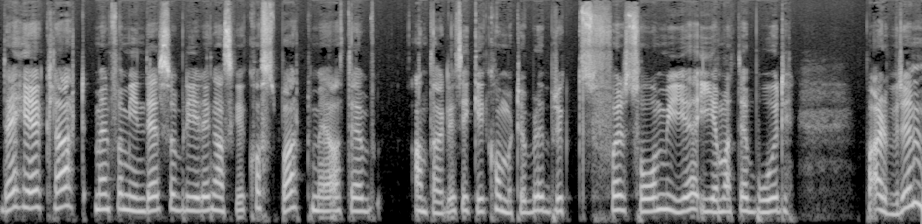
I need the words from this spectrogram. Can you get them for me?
Det er helt klart, men for min del så blir det ganske kostbart med at jeg antageligvis ikke kommer til å bli brukt for så mye, i og med at jeg bor på Elverum,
